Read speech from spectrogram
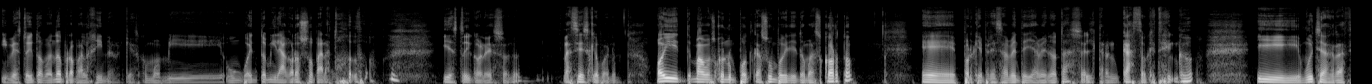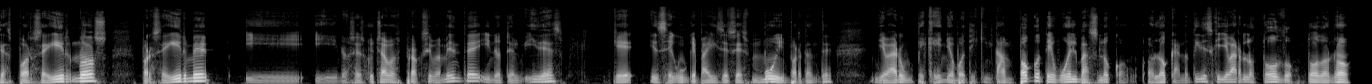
y me estoy tomando propalgina, que es como mi ungüento milagroso para todo. y estoy con eso, ¿no? Así es que bueno, hoy vamos con un podcast un poquitito más corto, eh, porque precisamente ya me notas el trancazo que tengo. Y muchas gracias por seguirnos, por seguirme, y, y nos escuchamos próximamente. Y no te olvides que en según qué países es muy importante llevar un pequeño botiquín. Tampoco te vuelvas loco o loca, no tienes que llevarlo todo, todo no.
